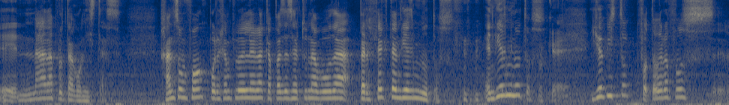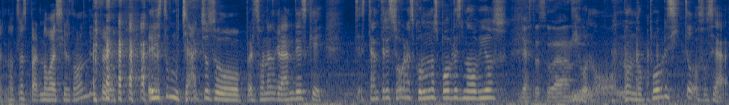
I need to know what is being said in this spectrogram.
eh, nada protagonistas. Hanson Fong, por ejemplo, él era capaz de hacerte una boda perfecta en 10 minutos. En 10 minutos. Ok. Yo he visto fotógrafos eh, en otras partes, no voy a decir dónde, pero he visto muchachos o personas grandes que están tres horas con unos pobres novios. Ya está sudando. Digo, no, no, no, pobrecitos. O sea,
